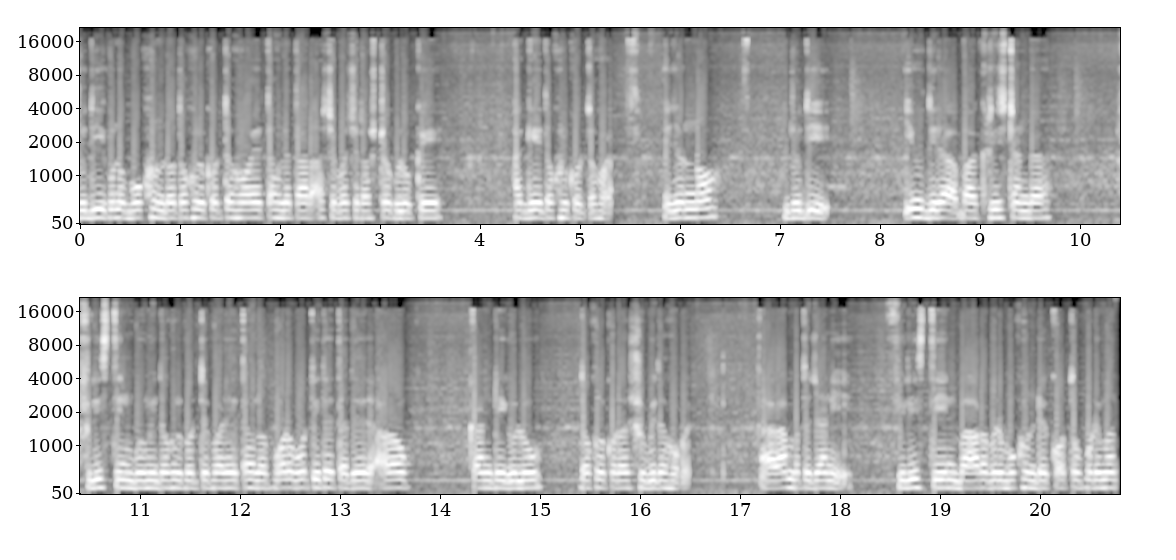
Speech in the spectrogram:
যদি কোনো ভূখণ্ড দখল করতে হয়, তাহলে তার আশেপাশের রাষ্ট্রগুলোকে আগে দখল করতে হয়। এজন্য যদি ইহুদিরা বা খ্রিস্টানরা ফিলিস্তিন ভূমি দখল করতে পারে, তাহলে পরবর্তীতে তাদের আরব কান্ট্রিগুলো দখল করার সুবিধা হবে। আর আমরা তো জানি ফিলিস্তিন বা আরবের ভূখণ্ডে কত পরিমাণ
